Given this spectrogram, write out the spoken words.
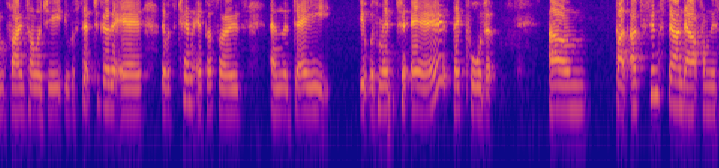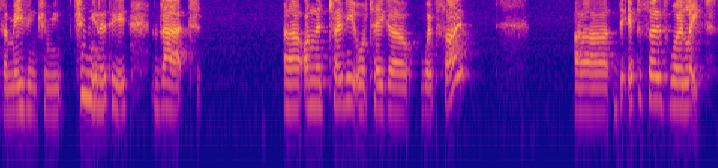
Scientology. It was set to go to air. There was 10 episodes, and the day it was meant to air, they pulled it. Um, but I've since found out from this amazing commu- community that uh, on the Tony Ortega website, uh, the episodes were leaked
